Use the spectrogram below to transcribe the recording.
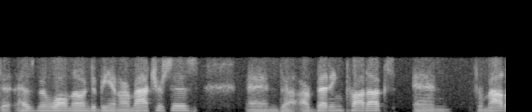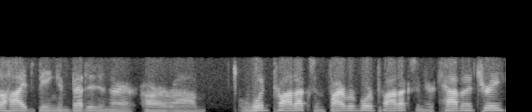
that has been well known to be in our mattresses and uh, our bedding products, and formaldehyde being embedded in our, our um, wood products and fiberboard products in your cabinetry.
